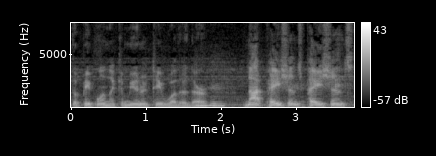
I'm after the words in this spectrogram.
the people in the community, whether they're not patients, patients,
